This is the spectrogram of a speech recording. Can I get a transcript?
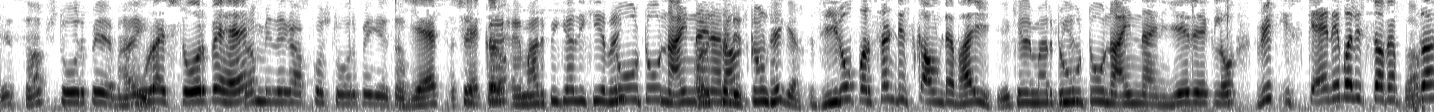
ये सब स्टोर पे है भाई। पूरा स्टोर पे है। सब मिलेगा आपको स्टोर पे ये सब। Yes, अच्छा check करो। एमआरपी क्या लिखी है भाई? Two two nine nine discount है क्या? ज़ीरो परसेंट डिस्काउंट है भाई। ये क्या MRP two two nine nine ये देख लो। विथ स्कैनेबल स्टफ़ है पूरा।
